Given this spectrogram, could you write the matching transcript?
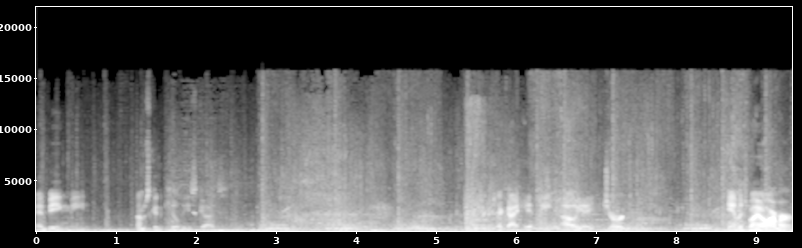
and being mean. I'm just gonna kill these guys. That guy hit me. Oh yeah, jerk. Damage my armor.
